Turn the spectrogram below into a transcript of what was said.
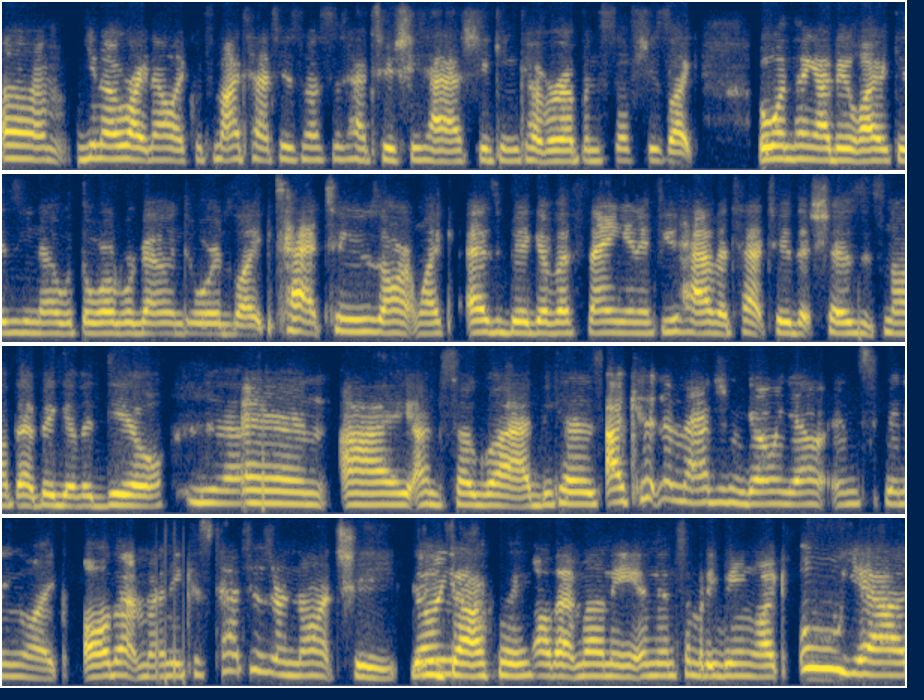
um, you know, right now, like with my tattoos, most of the tattoos she has, she can cover up and stuff. She's like, but one thing I do like is, you know, with the world we're going towards, like tattoos aren't like as big of a thing. And if you have a tattoo that shows it's not that big of a deal. Yeah. And I I'm so glad because I couldn't imagine going out and spending like all that money because tattoos are not cheap. Going exactly all that money and then somebody being like, oh yeah,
